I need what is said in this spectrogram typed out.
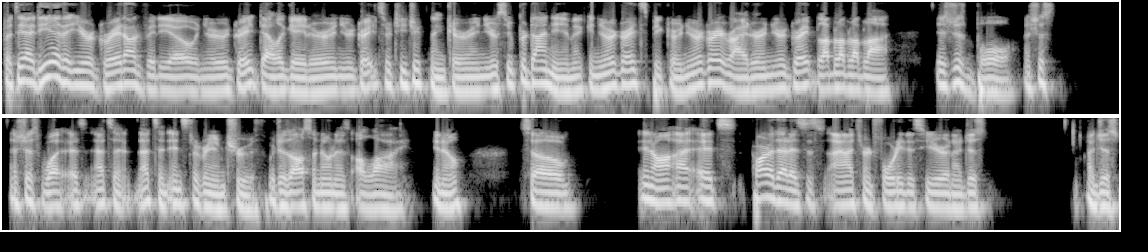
But the idea that you're great on video and you're a great delegator and you're a great strategic thinker and you're super dynamic and you're a great speaker and you're a great writer and you're a great blah blah blah blah is just bull. That's just that's just what that's a that's an Instagram truth, which is also known as a lie. You know, so, you know, I, it's part of that is just, I turned 40 this year and I just, I just,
